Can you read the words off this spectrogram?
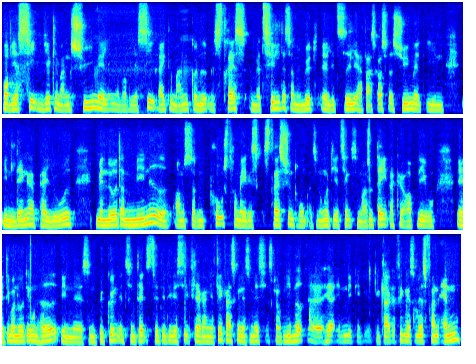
hvor vi har set virkelig mange sygemeldinger, hvor vi har set rigtig mange gå ned med stress. Mathilde, som vi mødte øh, lidt tidligere, har faktisk også været sygemeldt i en, i en længere periode, men noget, der mindede om sådan posttraumatisk stresssyndrom, altså nogle af de her ting, som også soldater kan opleve. Øh, det var noget af det, hun havde en øh, sådan begyndende tendens til, det det vi har set flere gange. Jeg fik faktisk en sms, jeg skrev den lige ned øh, her, inden vi gik, gik live. Jeg fik en sms fra en anden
